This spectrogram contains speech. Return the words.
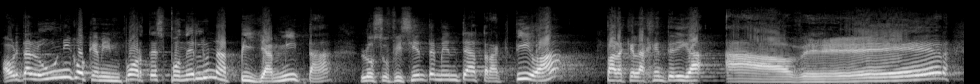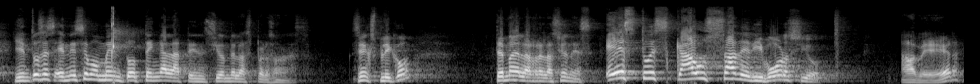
Ahorita lo único que me importa es ponerle una pijamita lo suficientemente atractiva para que la gente diga, a ver, y entonces en ese momento tenga la atención de las personas. ¿Sí me explico? Tema de las relaciones. Esto es causa de divorcio. A ver,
